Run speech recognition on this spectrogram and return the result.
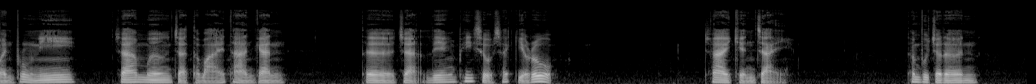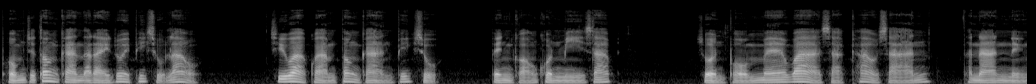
วันพรุ่งนี้ชาวเมืองจะถวายทานกัน เธอจะเลี้ยงภิกษุสักกี่รูป ชายเข็นใจท่านผู้เจริญ ผมจะต้องการอะไรด้วยภิกษุเล่า ชื่อว่าความต้องการภิกษุเป็นของคนมีทรัพย์ ส่วนผมแม้ว่าสักข้าวสาร ทนานหนึ่ง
